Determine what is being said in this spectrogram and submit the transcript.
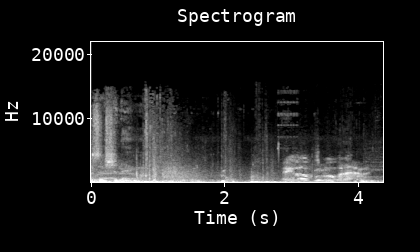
Positioning. Payload moving out.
